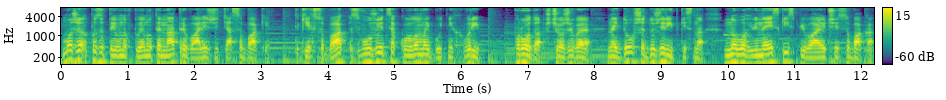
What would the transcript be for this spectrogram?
може позитивно вплинути на тривалість життя собаки. Таких собак звужується коло майбутніх хворіб. Порода, що живе найдовше, дуже рідкісна новогвінейський співаючий собака.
